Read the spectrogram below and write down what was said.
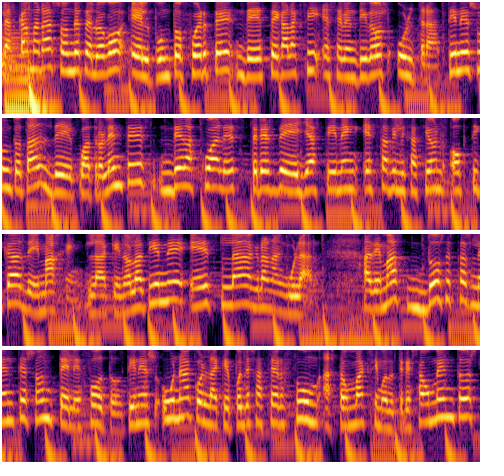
Las cámaras son desde luego el punto fuerte de este Galaxy S22 Ultra. Tienes un total de cuatro lentes, de las cuales tres de ellas tienen estabilización óptica de imagen. La que no la tiene es la gran angular. Además, dos de estas lentes son telefoto. Tienes una con la que puedes hacer zoom hasta un máximo de tres aumentos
